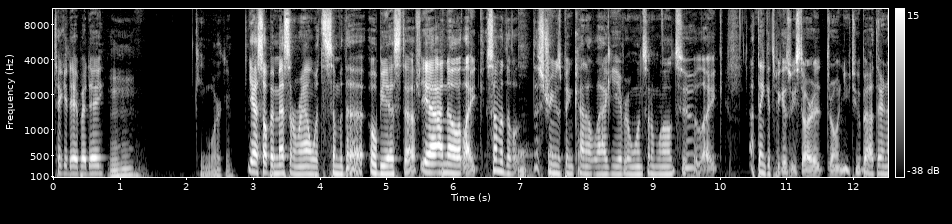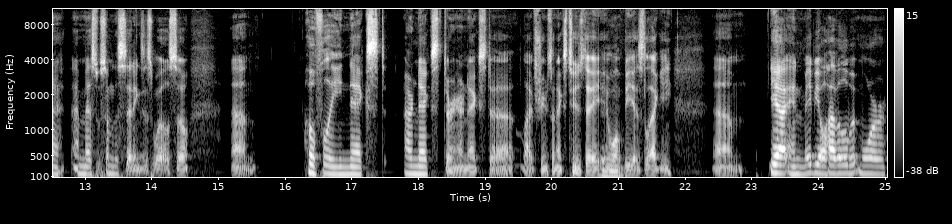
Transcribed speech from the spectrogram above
take it day by day. Mm-hmm keep working. Yeah, so I've been messing around with some of the OBS stuff. Yeah, I know. Like some of the the stream's been kind of laggy every once in a while too. Like I think it's because we started throwing YouTube out there, and I, I messed with some of the settings as well. So um, hopefully next our next during our next uh, live stream, so next Tuesday, mm-hmm. it won't be as laggy. Um, yeah, and maybe I'll have a little bit more.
